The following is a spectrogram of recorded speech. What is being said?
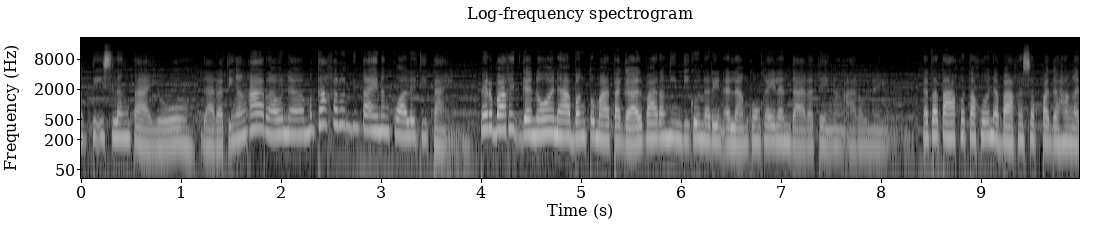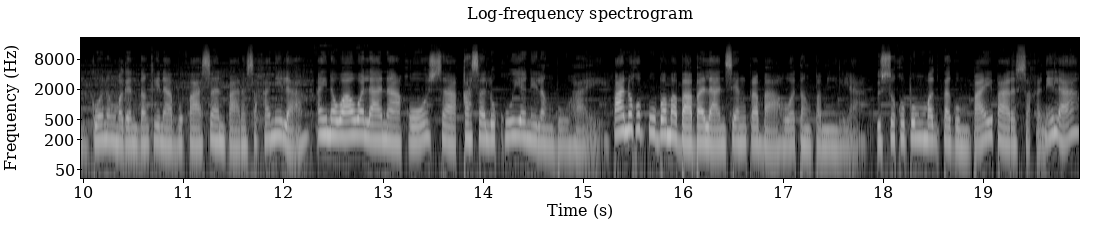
magtiis lang tayo. Darating ang araw na magkakaroon din tayo ng quality time. Pero bakit ganoon habang tumatagal parang hindi ko na rin alam kung kailan darating ang araw na yun. Natatakot ako na baka sa paghahangad ko ng magandang kinabukasan para sa kanila ay nawawala na ako sa kasalukuyan nilang buhay. Paano ko po ba mababalanse ang trabaho at ang pamilya? Gusto ko pong magtagumpay para sa kanila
